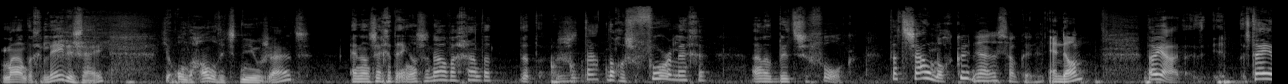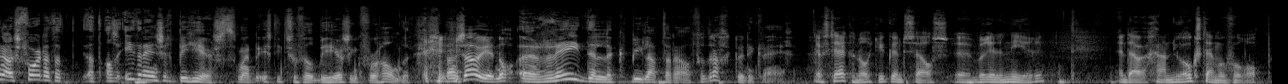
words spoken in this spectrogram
maanden geleden zei. Je onderhandelt iets nieuws uit en dan zeggen de Engelsen, nou we gaan dat, dat resultaat nog eens voorleggen aan het Britse volk. Dat zou nog kunnen. Ja, dat zou kunnen. En dan? Nou ja, stel je nou eens voor dat, het, dat als iedereen zich beheerst, maar er is niet zoveel beheersing voorhanden, dan zou je nog een redelijk bilateraal verdrag kunnen krijgen. Ja, sterker nog, je kunt zelfs eh beredeneren, en daar gaan nu ook stemmen voor op,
